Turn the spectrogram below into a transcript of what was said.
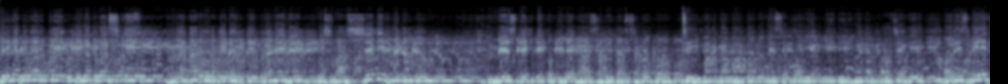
विगत वर्ष के विगत वर्ष के रनर और विनर टीम रहे हैं। इस बार सेमीफाइनल में मैच देखने को मिलेगा सभी दर्शकों को। सी महागामा दोनों में से कोई एक टीम ही फाइनल पहुंचेगी। और इस बीच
